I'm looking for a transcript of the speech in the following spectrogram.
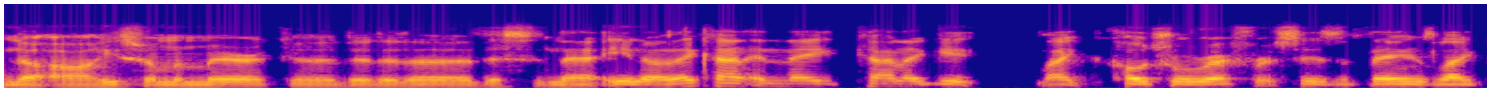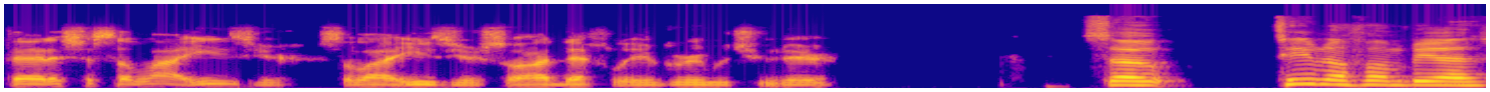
no, oh, he's from America, da da da, this and that. You know, they kind of and they kind of get like cultural references and things like that. It's just a lot easier. It's a lot easier. So I definitely agree with you there. So Team Northumbria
